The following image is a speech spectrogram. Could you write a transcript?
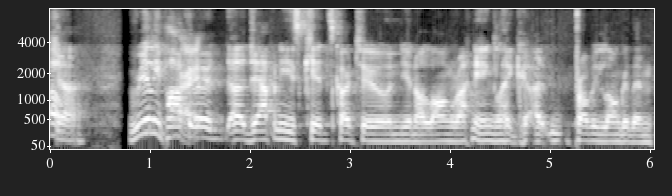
Oh. yeah. Really popular uh, Japanese kids cartoon. You know, long running, like uh, probably longer than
